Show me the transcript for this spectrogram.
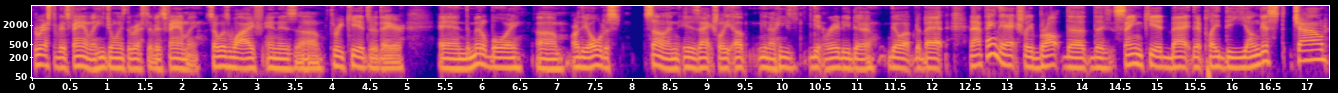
the rest of his family, he joins the rest of his family. So his wife and his uh, three kids are there. And the middle boy, um, or the oldest son, is actually up, you know, he's getting ready to go up to bat. And I think they actually brought the, the same kid back that played the youngest child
